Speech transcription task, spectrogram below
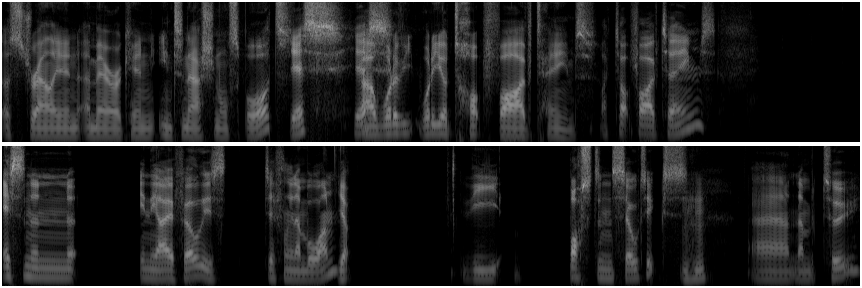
Australian, American, international sports. Yes, yes. Uh, what have you, what are your top five teams? my top five teams? Essendon in the AFL is definitely number one. Yep. The Boston Celtics, Mhm. uh, number two.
